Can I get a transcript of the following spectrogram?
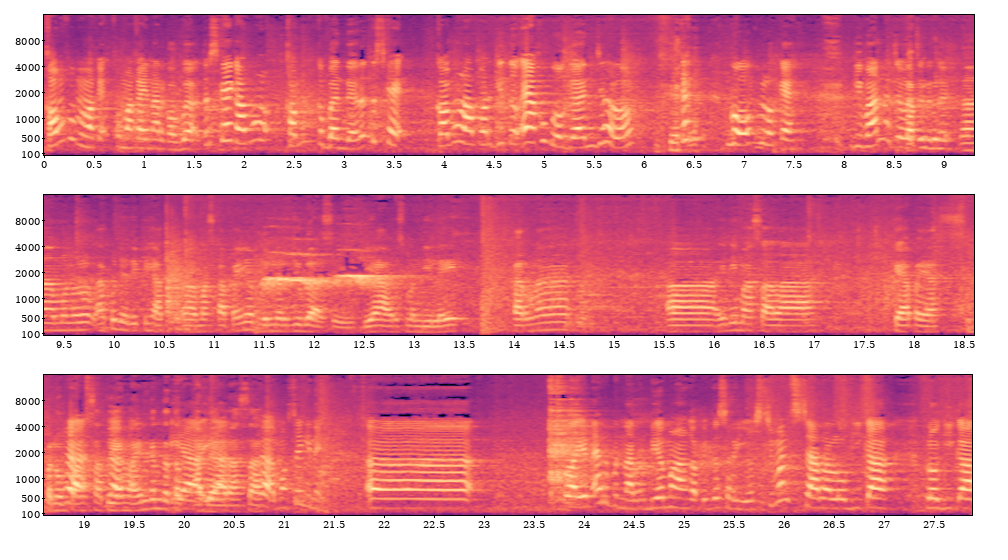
Kamu pemakai pemakai narkoba, terus kayak kamu kamu ke bandara terus kayak kamu lapor gitu, eh aku bawa ganja loh. Kan goblok ya. Gimana coba tapi ben- eh, menurut aku dari pihak eh, maskapainya bener juga sih dia harus mendelay karena eh, ini masalah kayak apa ya penumpang Enggak, satu enggak. yang lain kan tetap Iya, ada iya. rasa Enggak, maksudnya gini. eh Lion Air benar dia menganggap itu serius. Cuman secara logika logika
